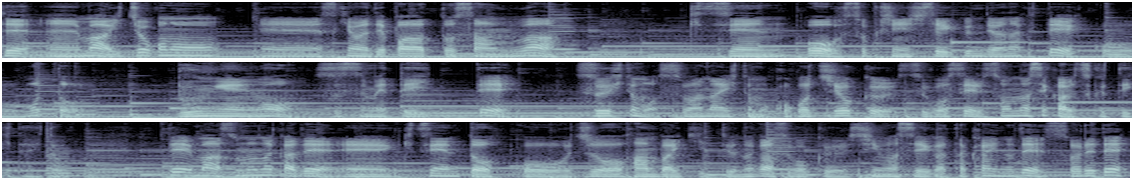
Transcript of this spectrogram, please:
で、え、まあ一応この、えー、スキマデパートさんは、喫煙を促進していくんではなくて、こう、もっと分煙を進めていって、吸う人も吸わない人も心地よく過ごせる、そんな世界を作っていきたいと。で、まあその中で、えー、喫煙とこう自動販売機っていうのがすごく親和性が高いので、それで、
